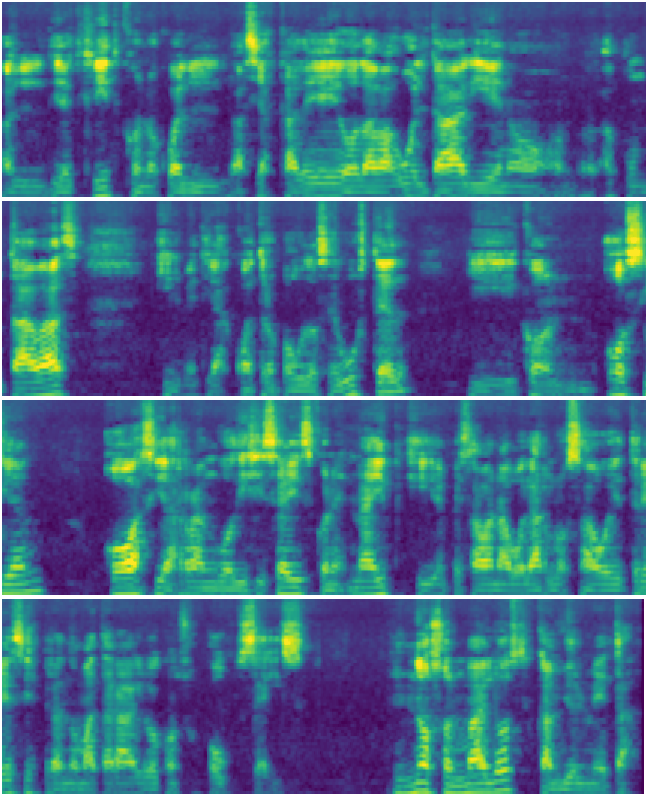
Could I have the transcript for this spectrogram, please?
al direct hit, con lo cual hacías KD o dabas vuelta a alguien o, apuntabas y metías 4 POW 12 boosted y con Ocean o hacías rango 16 con Snipe y empezaban a volar los AOE 3 esperando matar a algo con su POW 6. No son malos, cambió el meta.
